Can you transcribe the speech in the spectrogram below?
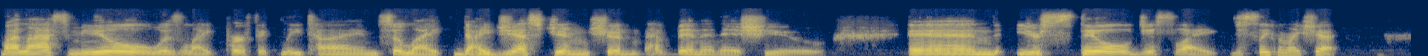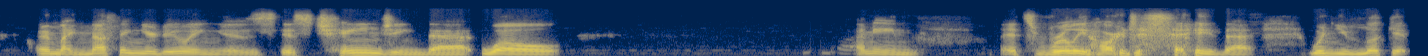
My last meal was like perfectly timed. So like digestion shouldn't have been an issue. And you're still just like just sleeping like shit. And like nothing you're doing is is changing that. Well, I mean, it's really hard to say that when you look at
